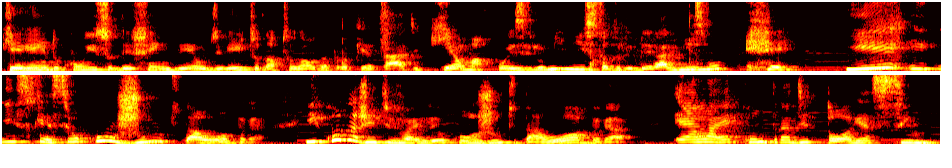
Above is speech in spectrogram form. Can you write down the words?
querendo com isso defender o direito natural da propriedade, que é uma coisa iluminista do liberalismo, e, e esquecer o conjunto da obra. E quando a gente vai ler o conjunto da obra, ela é contraditória sim.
